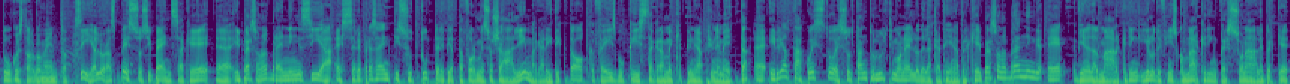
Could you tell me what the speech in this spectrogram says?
tu questo argomento? Sì, allora spesso si pensa che eh, il personal branding sia essere presenti su tutte le piattaforme sociali, magari TikTok, Facebook, Instagram e chi più ne ha più ne metta. Eh, in realtà questo è soltanto l'ultimo anello della catena perché il personal branding è, viene dal marketing, io lo definisco marketing personale perché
